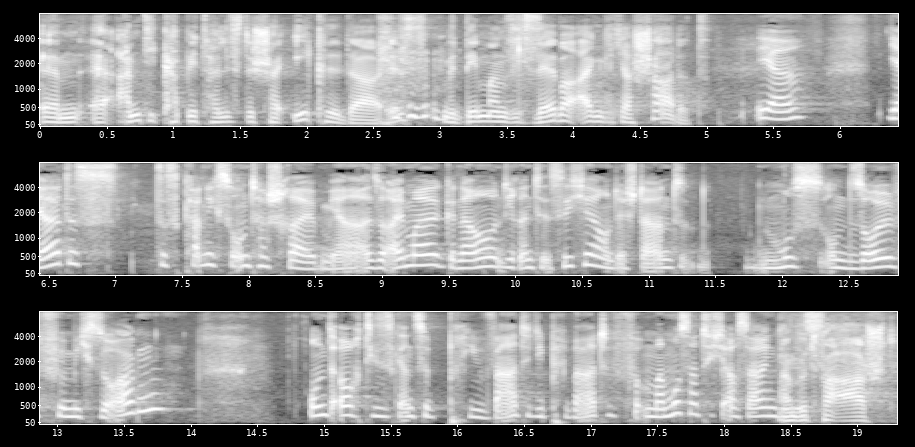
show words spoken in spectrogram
ähm, äh, antikapitalistischer Ekel da ist, mit dem man sich selber eigentlich ja schadet. Ja, ja, das, das kann ich so unterschreiben, ja. Also einmal, genau, die Rente ist sicher und der Staat muss und soll für mich sorgen. Und auch dieses ganze Private, die private, man muss natürlich auch sagen, man wird verarscht.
